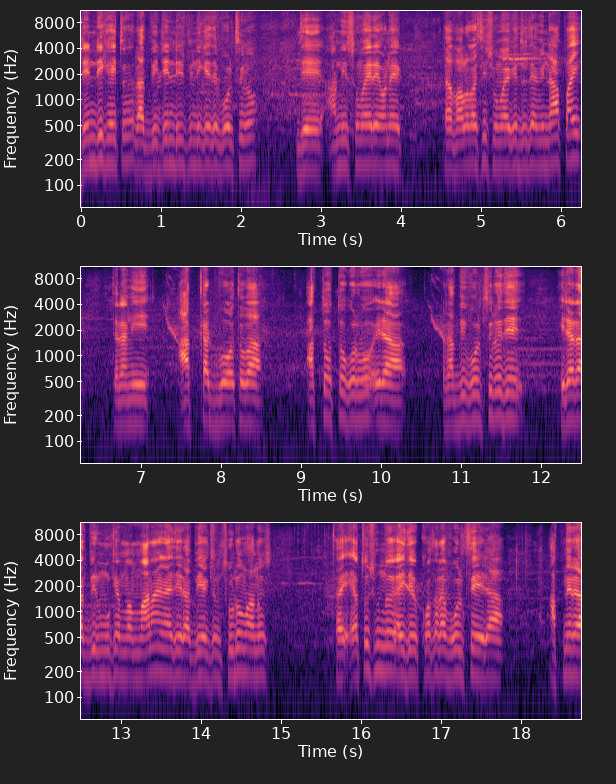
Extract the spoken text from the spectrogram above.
ডেন্ডি খাইতো, রাব্বি ডেন্ডির পিনি খেতে বলছিল যে, আমি সময়ের অনেকটা ভালোবাসি সময়কে যদি আমি না পাই, তাহলে আমি হাত কাটবো অথবা আত্মহত্যা করব। এরা রাব্বি বলছিল যে, এটা রাব্বির মুখে মানায় না যে রাব্বি একজন ছোটো মানুষ। তাই এত সুন্দর এই যে কথাটা বলছে, এরা আপনারা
